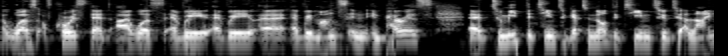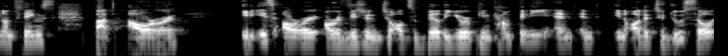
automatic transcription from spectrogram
was, of course, that I was every every uh, every month in in Paris uh, to meet the team, to get to know the team, to to align on things. But our it is our our vision to also build a European company, and and in order to do so,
